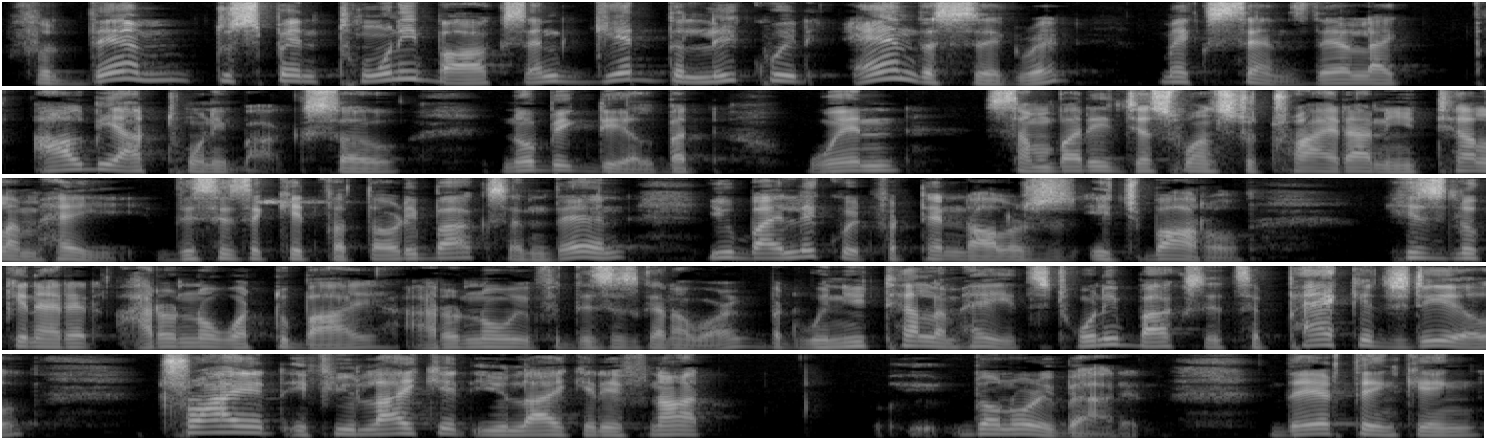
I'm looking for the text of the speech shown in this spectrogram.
for them to spend 20 bucks and get the liquid and the cigarette makes sense. They're like, I'll be out 20 bucks. So no big deal. But when somebody just wants to try it out and you tell them, hey, this is a kit for 30 bucks, and then you buy liquid for $10 each bottle. He's looking at it. I don't know what to buy. I don't know if this is going to work. But when you tell him, hey, it's 20 bucks, it's a package deal, try it. If you like it, you like it. If not, don't worry about it. They're thinking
